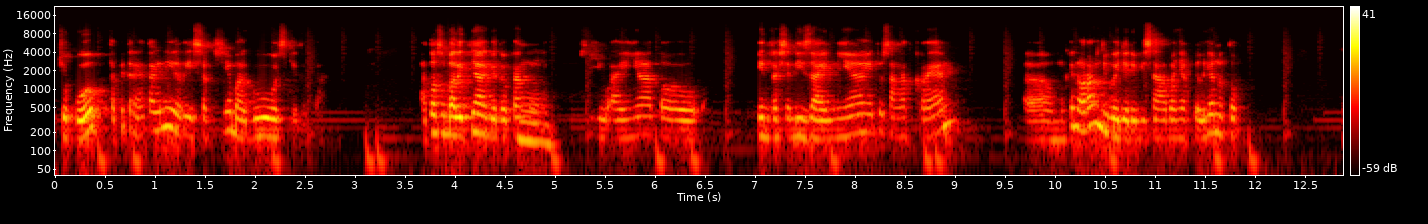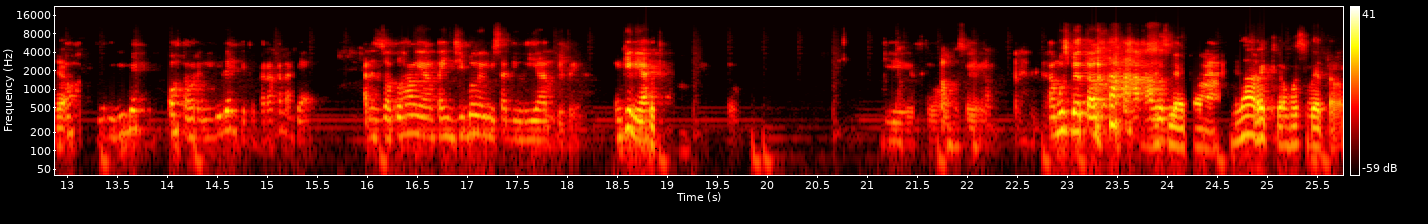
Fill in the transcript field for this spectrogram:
cukup tapi ternyata ini researchnya bagus gitu kan atau sebaliknya gitu kan Hmm. si UI-nya atau interaction design-nya itu sangat keren eh, mungkin orang juga jadi bisa banyak pilihan untuk Ya. oh ini deh oh tawarin ini deh gitu karena kan ada ada sesuatu hal yang tangible yang bisa dilihat gitu ya mungkin ya gitu battle. kamus battle kamus Kamus battle. Menarik kamus battle.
